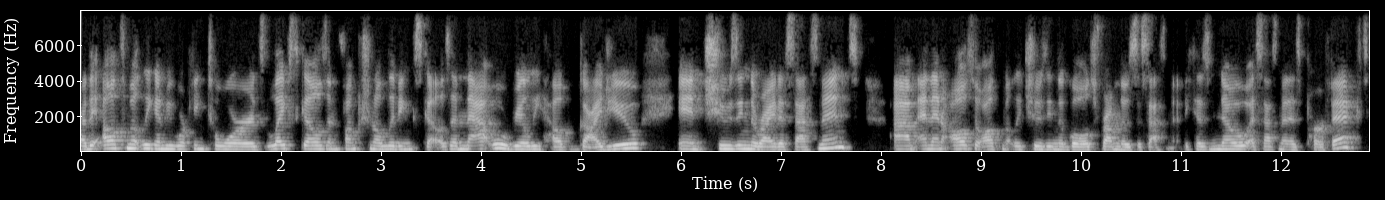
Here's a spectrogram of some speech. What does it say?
Are they ultimately going to be working towards life skills and functional living skills? And that will really help guide you in choosing the right assessment. Um, and then also ultimately choosing the goals from those assessment because no assessment is perfect.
